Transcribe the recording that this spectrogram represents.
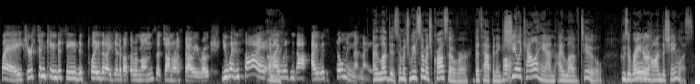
play. Kirsten came to see the play that I did about the Ramones that John Ross Bowie wrote. You went and saw it, and I Oh. was not. I was filming that night. I loved it so much. We have so much crossover that's happening. Oh. Sheila Callaghan, I love too, who's a writer on The Shameless.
